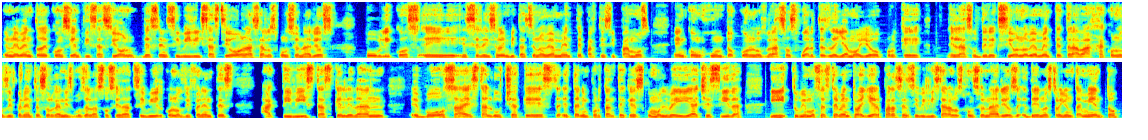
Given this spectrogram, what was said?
un evento de concientización, de sensibilización hacia los funcionarios públicos. Eh, se le hizo la invitación, obviamente, participamos en conjunto con los brazos fuertes, le llamo yo, porque la subdirección obviamente trabaja con los diferentes organismos de la sociedad civil, con los diferentes activistas que le dan eh, voz a esta lucha que es, tan importante que es como el VIH-Sida. Y tuvimos este evento ayer para sensibilizar a los funcionarios de, nuestro ayuntamiento.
